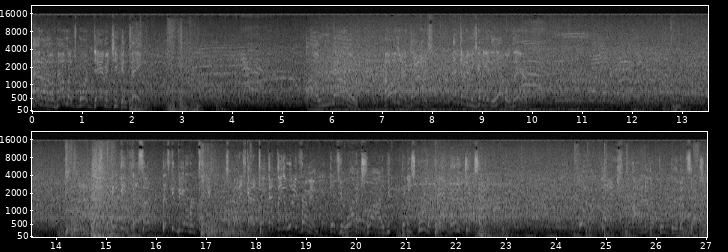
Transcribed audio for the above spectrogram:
I don't know how much more damage he can take. Oh, no. Oh, my gosh. I thought he was going to get leveled there. Try, then he scored the pin, then he kicks out. What a punch. Ah, another boot to the midsection.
